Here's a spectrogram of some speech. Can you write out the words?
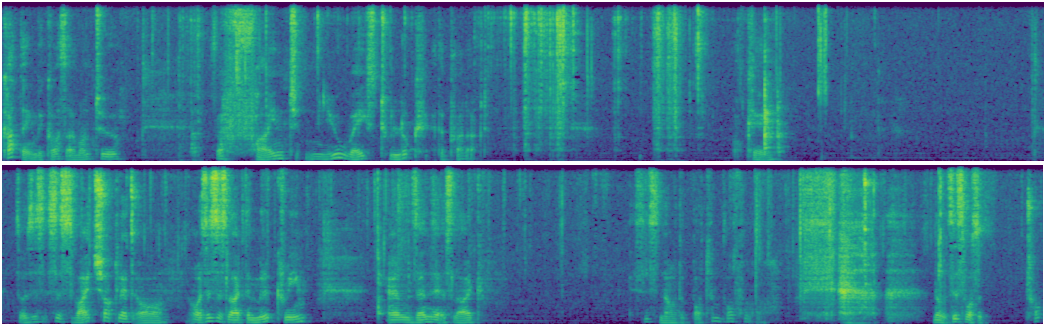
cutting because I want to find new ways to look at the product. Okay. So this, this is white chocolate or or this is like the milk cream and then there is like this is now the bottom waffle? Oh. no, this was a top.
